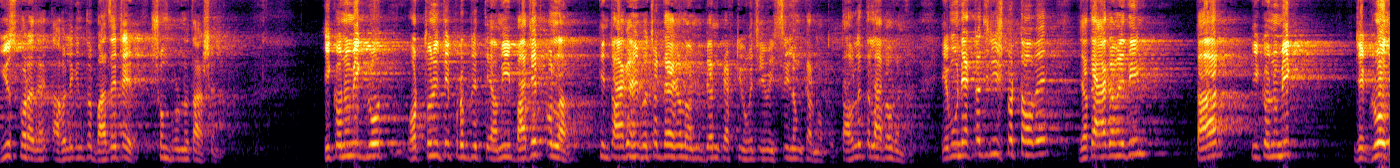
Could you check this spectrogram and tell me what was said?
ইউজ করা যায়, তাহলে কিন্তু বাজেটের সম্পূর্ণতা আসে না। ইকোনমিক গ্রোথ অর্থনৈতিক প্রবৃত্তি, আমি বাজেট করলাম, কিন্তু আগামী বছর দেখা গেলো আমি ব্যাংক্রাফটি হয়েছি ওই শ্রীলঙ্কার মতো। তাহলে তো লাভ হবে না। এমন একটা জিনিস করতে হবে যাতে আগামী দিন তার ইকোনমিক যে গ্রোথ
